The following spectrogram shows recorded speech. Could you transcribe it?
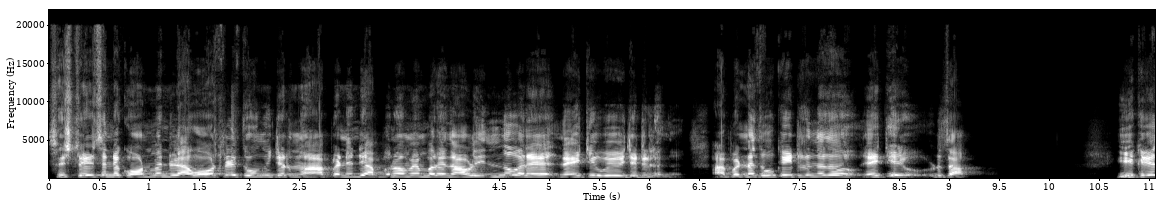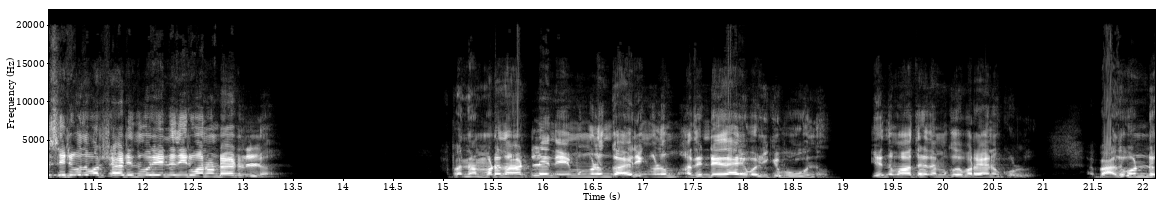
സിസ്റ്റേഴ്സിന്റെ കോൺവെന്റിൽ ആ ഹോസ്റ്റലിൽ തൂങ്ങിച്ചിരുന്നു ആ പെണ്ണിന്റെ അപ്പനും അമ്മയും പറയുന്ന അവൾ ഇന്ന് വരെ ഉപയോഗിച്ചിട്ടില്ലെന്ന്. ആ പെണ്ണെ തൂക്കിയിട്ടിരുന്നത് നെയ്റ്റ് എടുത്താ. ഈ കേസ് ഇരുപത് വർഷമായിട്ട് ഇന്നുവരെ ഇതിന് തീരുമാനം ഉണ്ടായിട്ടില്ല. അപ്പൊ നമ്മുടെ നാട്ടിലെ നിയമങ്ങളും കാര്യങ്ങളും അതിന്റെതായ വഴിക്ക് പോകുന്നു എന്ന് മാത്രമേ നമുക്ക് പറയാനൊക്കെ ഉള്ളൂ അപ്പൊ അതുകൊണ്ട്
